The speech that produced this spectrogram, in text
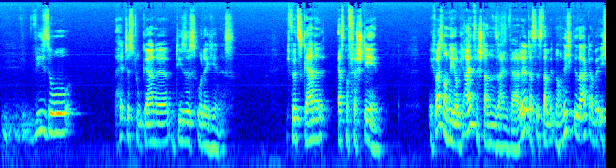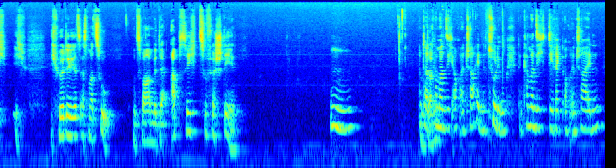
wieso hättest du gerne dieses oder jenes? Ich würde es gerne erstmal verstehen. Ich weiß noch nicht, ob ich einverstanden sein werde, das ist damit noch nicht gesagt, aber ich, ich, ich höre dir jetzt erstmal zu. Und zwar mit der Absicht zu verstehen. Mhm. Und dann, dann, kann man sich auch entscheiden, Entschuldigung, dann kann man sich direkt auch entscheiden,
